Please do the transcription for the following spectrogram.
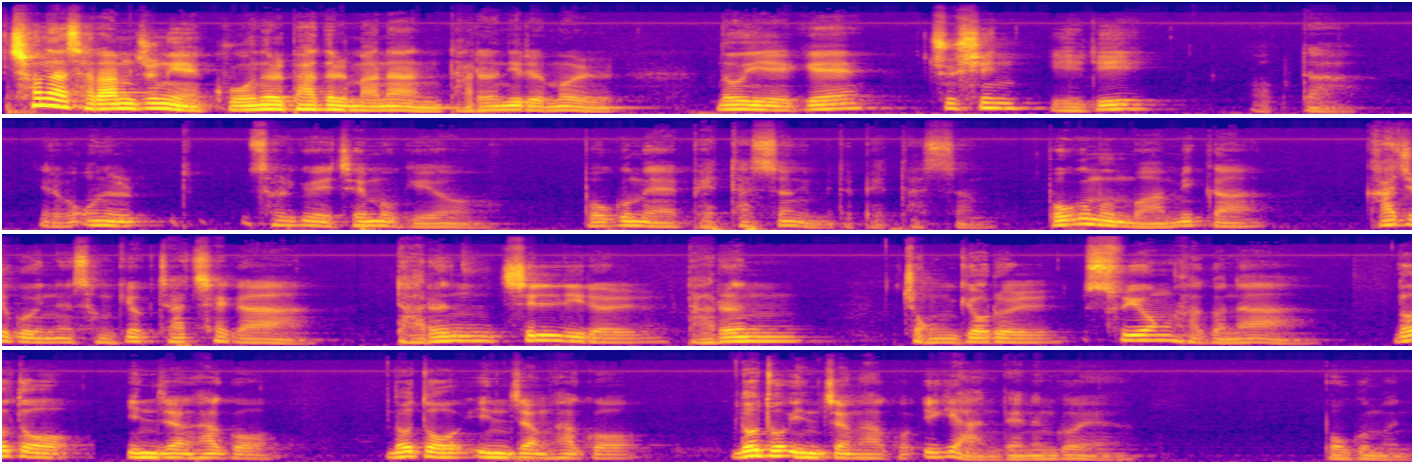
천하 사람 중에 구원을 받을 만한 다른 이름을 너희에게 주신 일이 없다. 여러분 오늘 설교의 제목이요. 복음의 배타성입니다. 배타성. 복음은 뭐합니까? 가지고 있는 성격 자체가 다른 진리를, 다른 종교를 수용하거나 너도 인정하고, 너도 인정하고, 너도 인정하고 이게 안 되는 거예요. 복음은.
